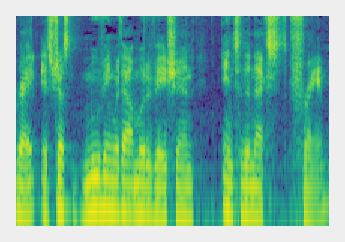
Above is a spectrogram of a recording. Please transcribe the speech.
right? It's just moving without motivation into the next frame.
